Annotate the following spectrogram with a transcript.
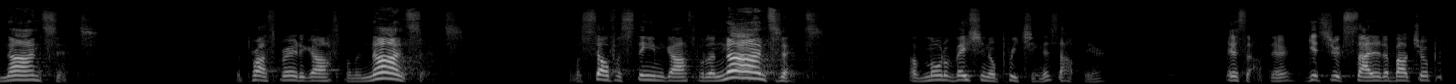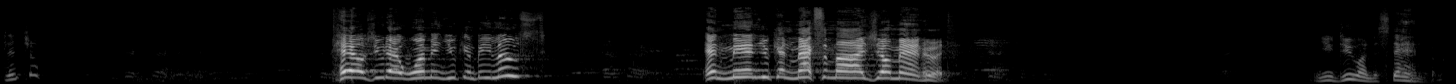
Nonsense. The prosperity gospel, the nonsense of a self esteem gospel, the nonsense of motivational preaching. It's out there. It's out there. Gets you excited about your potential. Tells you that woman you can be loose. And men, you can maximize your manhood. You do understand, beloved.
